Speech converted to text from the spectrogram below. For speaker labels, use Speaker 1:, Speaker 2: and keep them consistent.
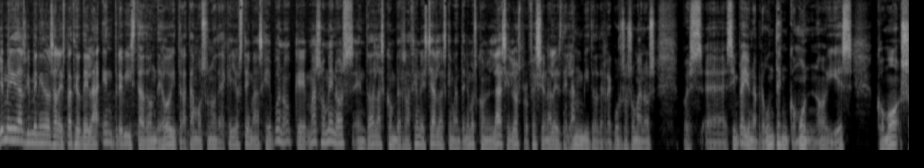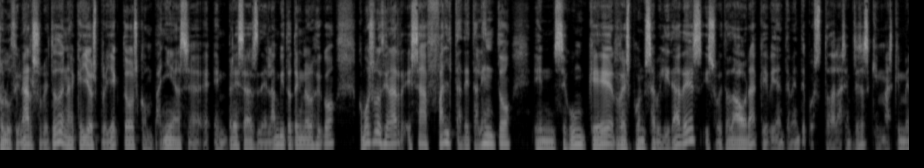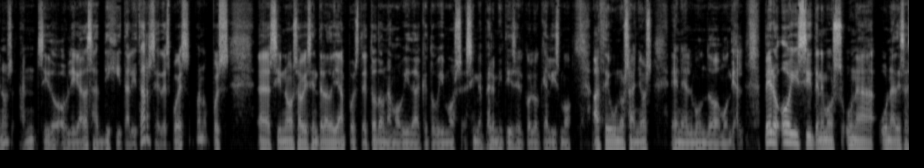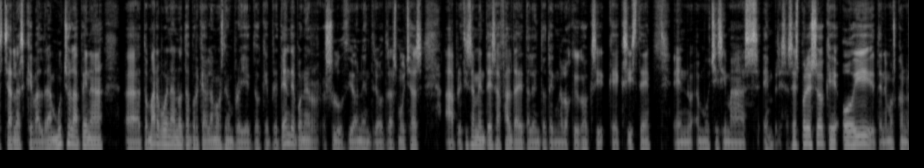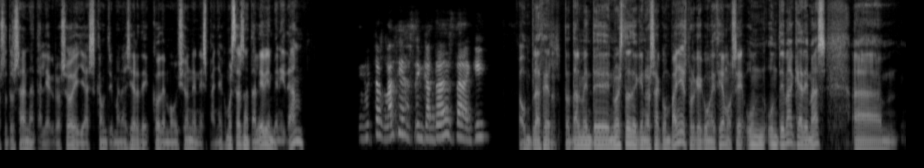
Speaker 1: Bienvenidas, bienvenidos al espacio de la entrevista donde hoy tratamos uno de aquellos temas que, bueno, que más o menos en todas las conversaciones, charlas que mantenemos con las y los profesionales del ámbito de recursos humanos, pues eh, siempre hay una pregunta en común, ¿no? Y es cómo solucionar, sobre todo en aquellos proyectos, compañías, eh, empresas del ámbito tecnológico, cómo solucionar esa falta de talento en según qué responsabilidades y sobre todo ahora que evidentemente pues todas las empresas que más que menos han sido obligadas a digitalizarse después, bueno, pues eh, si no os habéis enterado ya, pues de toda una movida que tuvimos, si me permitís el coloquialismo, hace unos años en el mundo mundial. Pero hoy sí tenemos una, una de esas charlas que valdrá mucho la pena uh, tomar buena nota porque hablamos de un proyecto que pretende poner solución, entre otras muchas, a precisamente esa falta de talento tecnológico que existe en muchísimas empresas. Es por eso que hoy tenemos con nosotros a Natalia Grosso, ella es Country Manager de Codemotion en España. ¿Cómo estás, Natalia? Bienvenida.
Speaker 2: Muchas gracias, encantada de estar aquí.
Speaker 1: Un placer totalmente nuestro de que nos acompañes, porque como decíamos, ¿eh? un, tema que además,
